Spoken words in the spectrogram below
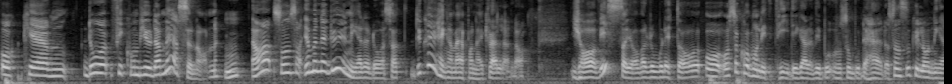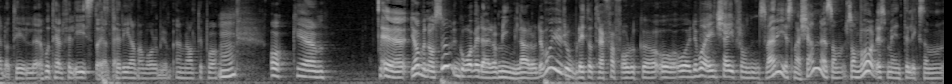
Och ehm, då fick hon bjuda med sig någon. Mm. Ja, så hon sa, ja men när du är nere då så att du kan ju hänga med på den här kvällen då. Ja visst, sa jag, vad roligt. Då. Och, och, och så kom hon lite tidigare, vi bo, hon som bodde här. Då. Sen så skulle hon ner då till Hotell Felice, då, i Terena var de ju, är de alltid på. Mm. Och eh, Eh, ja, men och så går vi där och minglar och det var ju roligt att träffa folk. Och, och, och det var en tjej från Sverige som jag känner som, som var det, som jag inte liksom,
